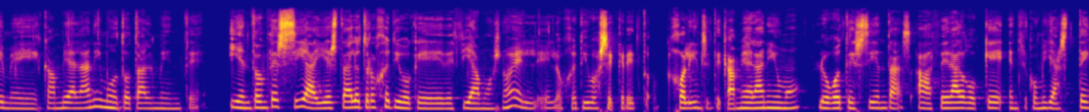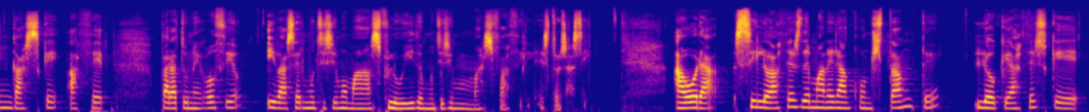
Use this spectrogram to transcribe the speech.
Que me cambia el ánimo totalmente. Y entonces sí, ahí está el otro objetivo que decíamos, ¿no? El, objetivo secreto. Jolín, si te cambia el ánimo, luego te sientas a hacer algo que, entre comillas, tengas que hacer para tu negocio y va a ser muchísimo más fluido, muchísimo más fácil. Esto es así. Ahora, si lo haces de manera constante, lo que hace es que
